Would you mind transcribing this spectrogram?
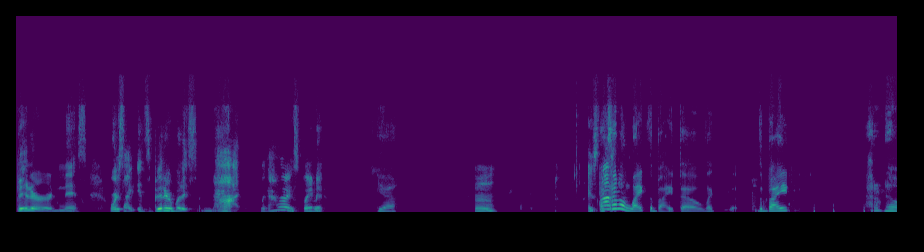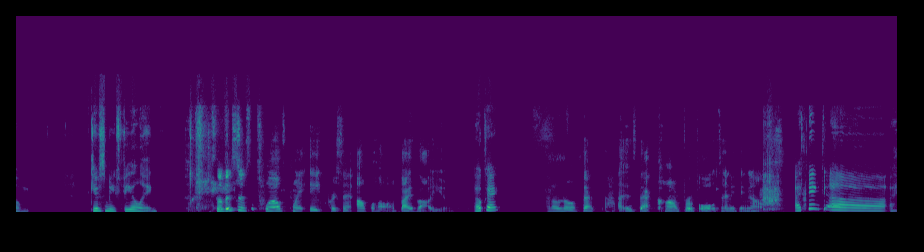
bitterness, where it's like it's bitter, but it's not. Like how do I explain it? Yeah. Mm. It's I kind of like the bite though. Like the, the bite I don't know. Gives me feeling. So this is twelve point eight percent alcohol by volume. Okay. I don't know if that is that comparable to anything else. I think uh I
